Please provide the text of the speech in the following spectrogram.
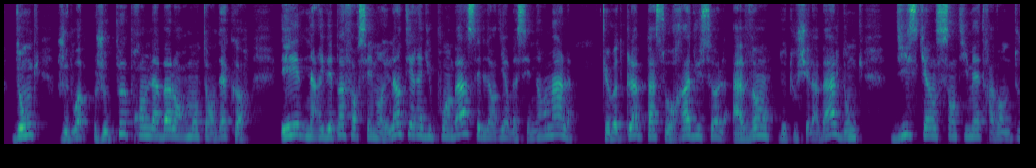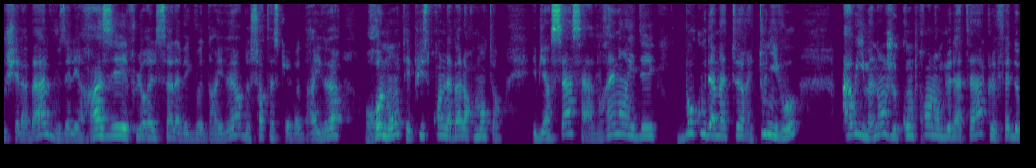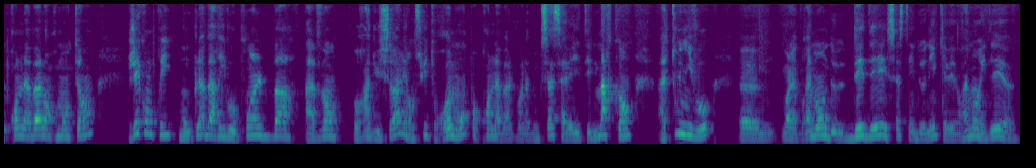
Donc, je, dois, je peux prendre la balle en remontant, d'accord. Et n'arrivait pas forcément. Et l'intérêt du point bas, c'est de leur dire, bah, c'est normal que votre club passe au ras du sol avant de toucher la balle, donc 10-15 cm avant de toucher la balle, vous allez raser et effleurer le sol avec votre driver, de sorte à ce que votre driver remonte et puisse prendre la balle en remontant. Et eh bien ça, ça a vraiment aidé beaucoup d'amateurs et tout niveau. Ah oui, maintenant je comprends l'angle d'attaque, le fait de prendre la balle en remontant, j'ai compris, mon club arrive au point le bas avant au ras du sol et ensuite remonte pour prendre la balle. Voilà, donc ça, ça avait été marquant à tout niveau. Euh, voilà, vraiment d'aider. Ça, c'était une donnée qui avait vraiment aidé. Euh,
